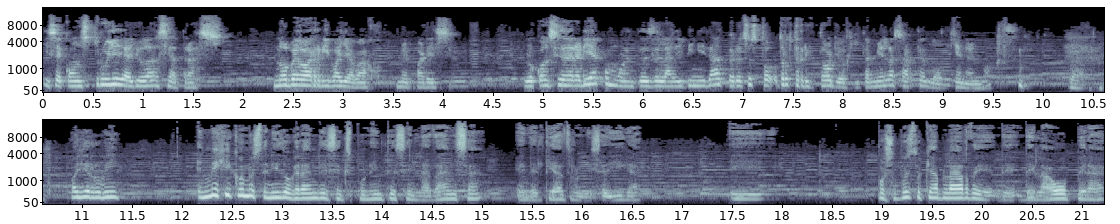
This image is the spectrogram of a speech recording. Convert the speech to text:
y se construye y ayuda hacia atrás. No veo arriba y abajo, me parece. Lo consideraría como desde la divinidad, pero eso es otro territorio y también las artes lo tienen, ¿no? Oye, Rubí, en México hemos tenido grandes exponentes en la danza, en el teatro, ni se diga. Y por supuesto que hablar de, la ópera,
